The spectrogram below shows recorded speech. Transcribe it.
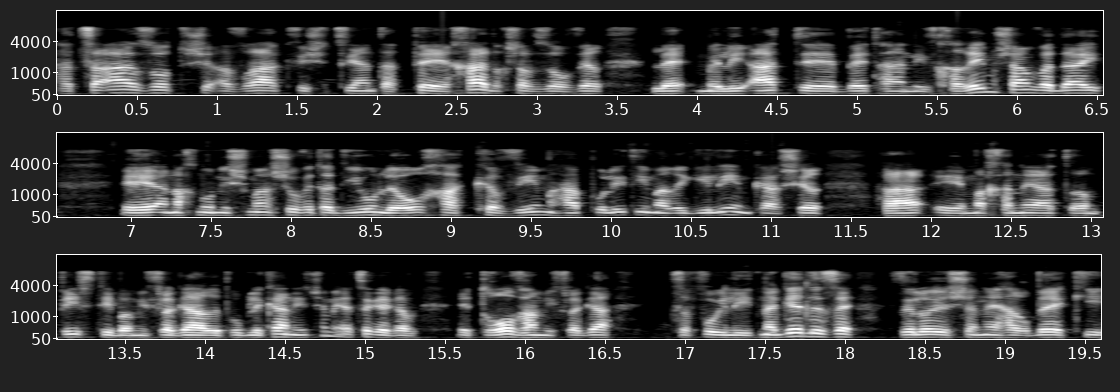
ההצעה הזאת שעברה, כפי שציינת, פה אחד, עכשיו זה עובר למליאת בית הנבחרים, שם ודאי אה, אנחנו נשמע שוב את הדיון לאורך הקווים הפוליטיים הרגילים, כאשר המחנה הטראמפיסטי במפלגה הרפובליקנית, שמייצג אגב את רוב המפלגה, צפוי להתנגד לזה, זה לא ישנה הרבה כי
